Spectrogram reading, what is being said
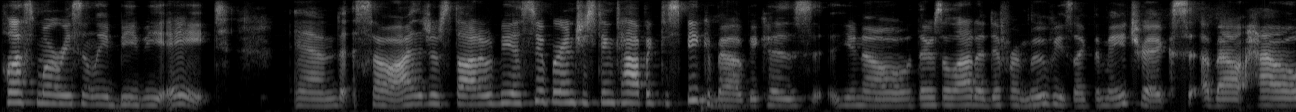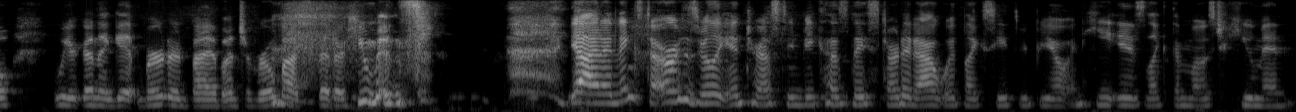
plus more recently bb8 and so i just thought it would be a super interesting topic to speak about because you know there's a lot of different movies like the matrix about how we're going to get murdered by a bunch of robots that are humans yeah, and I think Star Wars is really interesting because they started out with like C3PO and he is like the most human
